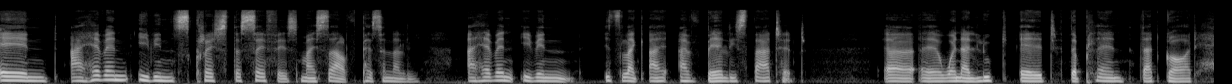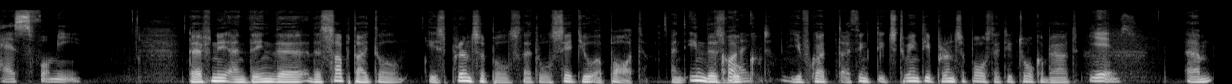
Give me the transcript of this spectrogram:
And I haven't even scratched the surface myself personally. I haven't even, it's like I, I've barely started uh, uh, when I look at the plan that God has for me. Daphne, and then the, the subtitle is Principles That Will Set You Apart. And in this Correct. book, you've got, I think it's 20 principles that you talk about. Yes. Um,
